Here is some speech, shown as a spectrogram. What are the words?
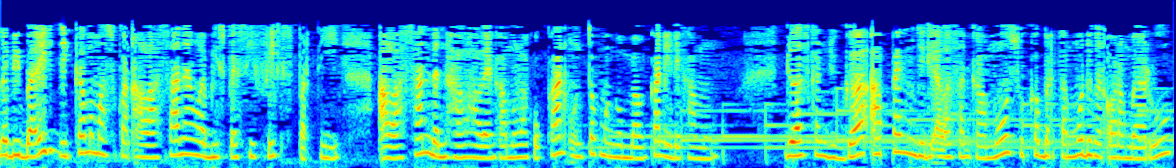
Lebih baik jika memasukkan alasan yang lebih spesifik seperti alasan dan hal-hal yang kamu lakukan untuk mengembangkan ide kamu. Jelaskan juga apa yang menjadi alasan kamu suka bertemu dengan orang baru,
